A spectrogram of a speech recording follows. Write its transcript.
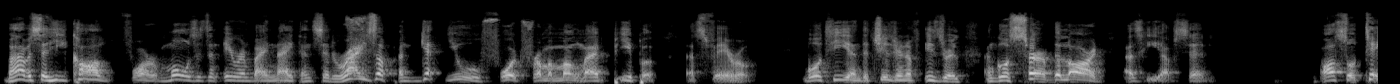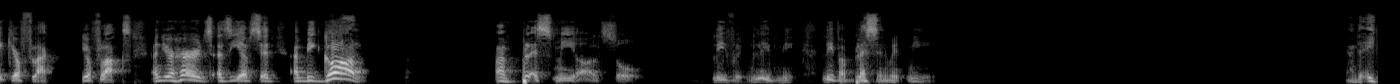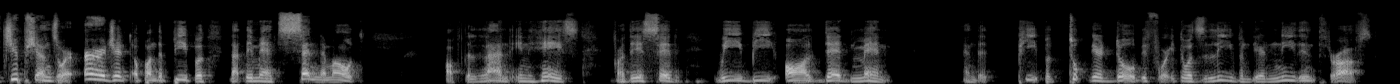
Bible said he called for Moses and Aaron by night and said, Rise up and get you forth from among my people. That's Pharaoh both he and the children of Israel, and go serve the Lord as he have said. Also take your flock, your flocks and your herds, as he have said, and be gone. And bless me also. Leave with leave me, leave a blessing with me. And the Egyptians were urgent upon the people that they might send them out of the land in haste, for they said, We be all dead men. And the people took their dough before it was leavened, their kneading troughs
